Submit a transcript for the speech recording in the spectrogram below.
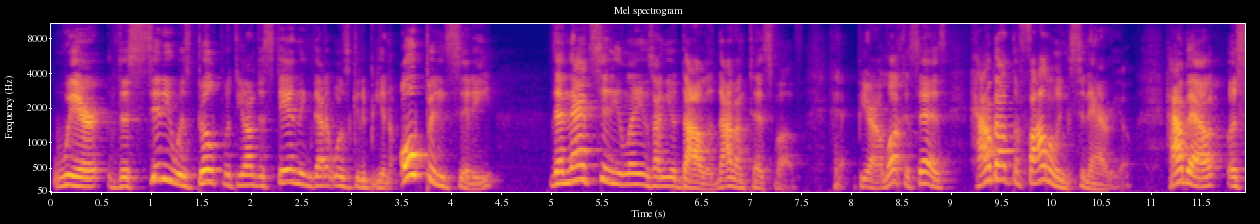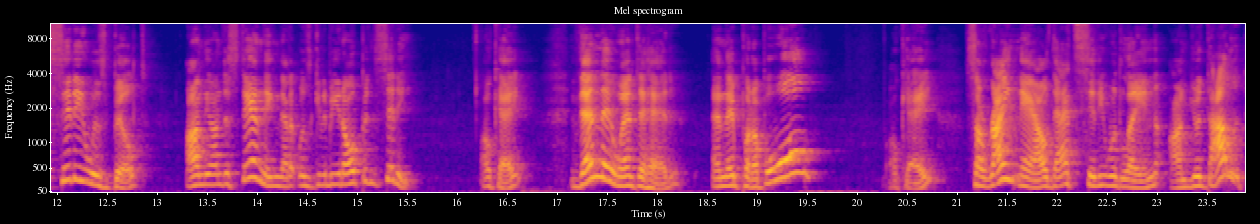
where the city was built with the understanding that it was going to be an open city, then that city lays on your dalid, not on tesvav. Biur Halacha says, how about the following scenario? How about a city was built on the understanding that it was going to be an open city? Okay. Then they went ahead and they put up a wall. Okay, so right now that city would lay on your Dalit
